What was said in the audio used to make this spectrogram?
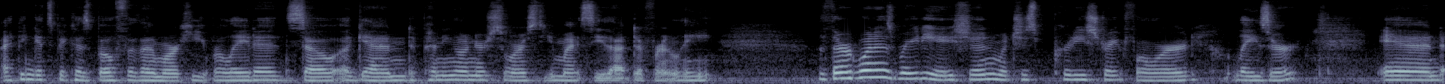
I think it's because both of them are heat related. So again, depending on your source, you might see that differently. The third one is radiation, which is pretty straightforward, laser. And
